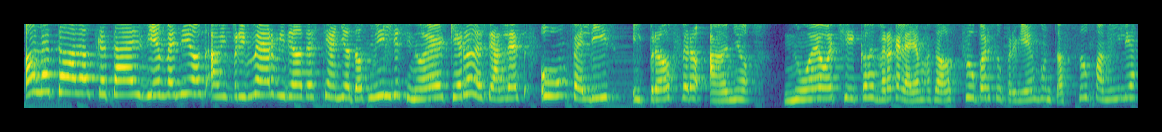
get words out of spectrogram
Hola a todos, ¿qué tal? Bienvenidos a mi primer video de este año 2019. Quiero desearles un feliz y próspero año nuevo chicos. Espero que le hayan pasado súper, súper bien junto a su familia.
